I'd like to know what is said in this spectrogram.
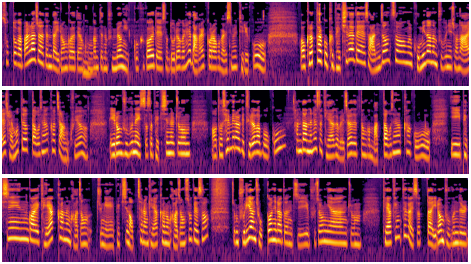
속도가 빨라져야 된다 이런 거에 대한 음. 공감대는 분명히 있고 그거에 대해서 노력을 해 나갈 거라고 말씀을 드리고 어, 그렇다고 그 백신에 대해서 안전성을 고민하는 부분이 저는 아예 잘못되었다고 생각하지 않고요. 이런 부분에 있어서 백신을 좀 어, 더 세밀하게 들여다보고 판단을 해서 계약을 맺어야 됐던 건 맞다고 생각하고 이 백신과의 계약하는 과정 중에 백신 업체랑 계약하는 과정 속에서 좀 불이한 조건이라든지 부정의한 좀 계약 행태가 있었다 이런 부분들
